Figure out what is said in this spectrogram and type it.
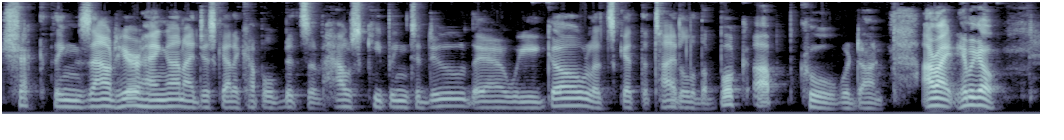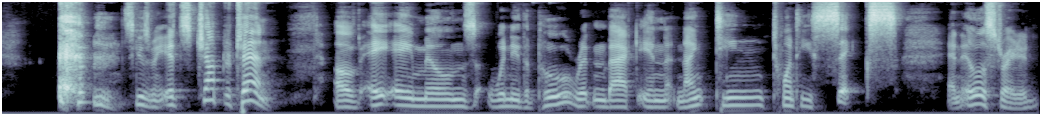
check things out here. Hang on, I just got a couple bits of housekeeping to do. There we go. Let's get the title of the book up. Cool, we're done. All right, here we go. Excuse me. It's chapter 10 of A. A. Milne's Winnie the Pooh, written back in 1926 and illustrated,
